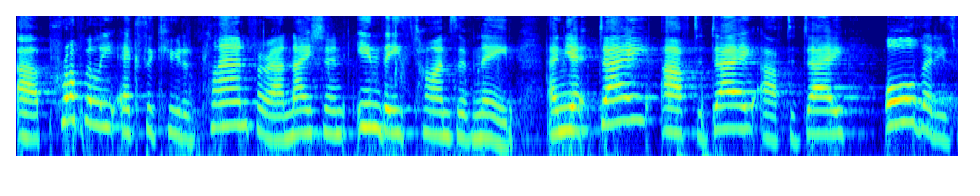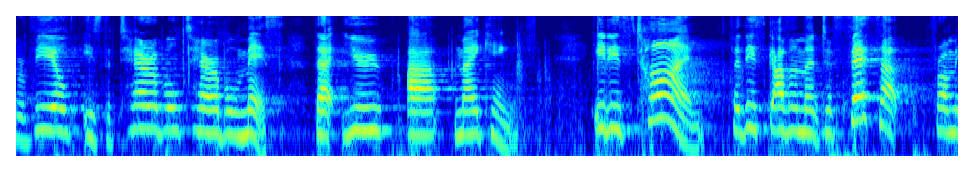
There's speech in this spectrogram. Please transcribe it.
a properly executed plan for our nation in these times of need. And yet, day after day after day, all that is revealed is the terrible, terrible mess that you are making. It is time for this government to fess up from,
